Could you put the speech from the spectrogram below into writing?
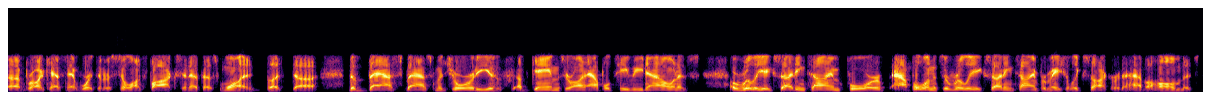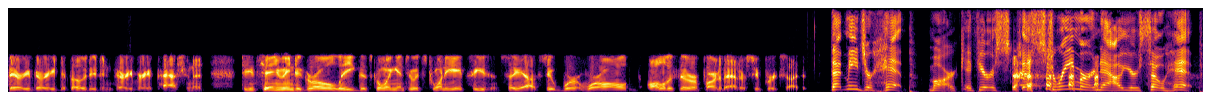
uh, broadcast network that are still on Fox and FS1. But uh, the vast, vast majority of, of games are on Apple TV now, and it's a really exciting time for Apple, and it's a really exciting time for Major League Soccer to have a home that's very, very devoted and very, very passionate to continuing to grow a league that's going into its 28th season. So yeah, so we're we're all all of us that are a part of that are super excited. That means you're hip, Mark. If you're a, a streamer now, you're so hip.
